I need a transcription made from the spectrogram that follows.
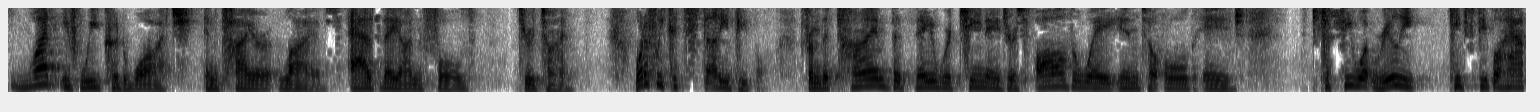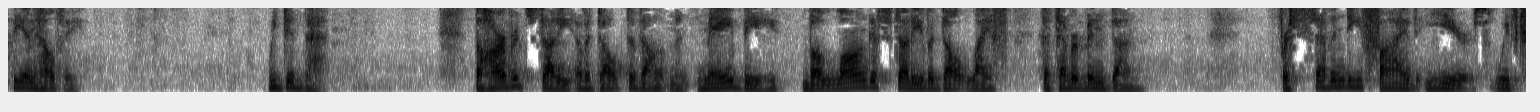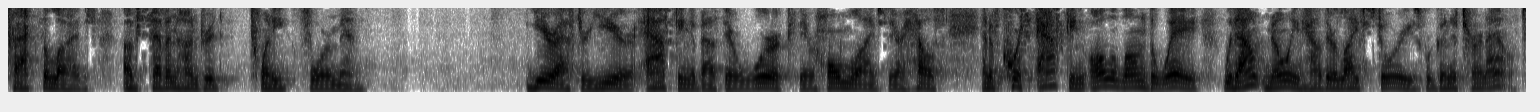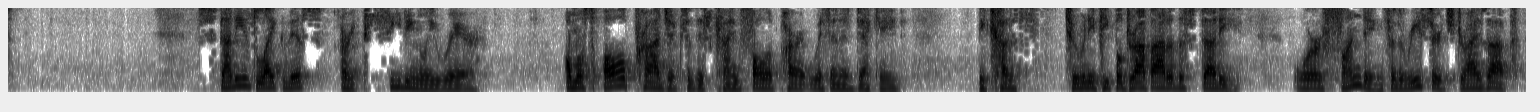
what if we could watch entire lives as they unfold through time? What if we could study people from the time that they were teenagers all the way into old age to see what really keeps people happy and healthy? We did that. The Harvard study of adult development may be the longest study of adult life that's ever been done. For 75 years, we've tracked the lives of 724 men. Year after year, asking about their work, their home lives, their health, and of course asking all along the way without knowing how their life stories were going to turn out. Studies like this are exceedingly rare. Almost all projects of this kind fall apart within a decade because too many people drop out of the study or funding for the research dries up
